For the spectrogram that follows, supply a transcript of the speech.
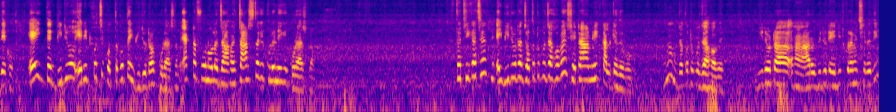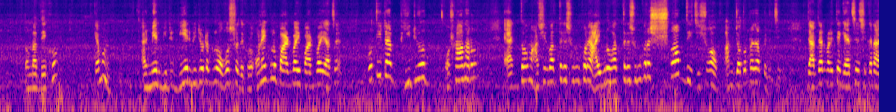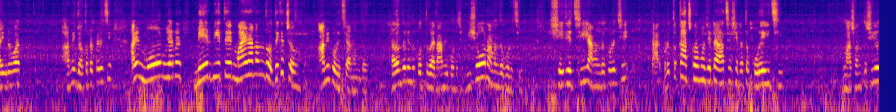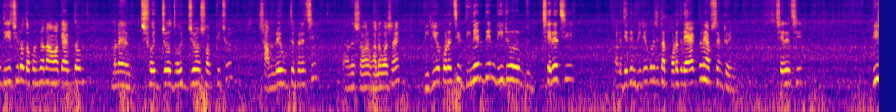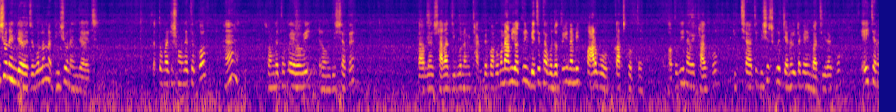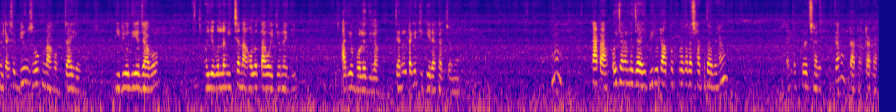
দেখো, এই ভিডিও এডিট করছি, করতে করতে এই ভিডিওটাও করে আসলাম। একটা ফোন হলে যা হয়, চার্জ থেকে খুলে নিয়ে গিয়ে করে আসলাম। তা ঠিক আছে, এই ভিডিওটা যতটুকু যা হবে, সেটা আমি কালকে দেবো। হুম, যতটুকু যা হবে। ভিডিওটা হ্যাঁ আর ওই ভিডিওটা এডিট করে আমি ছেড়ে দিই। তোমরা দেখো কেমন? আর মেয়ের ভিডিও বিয়ের ভিডিওটাগুলো অবশ্য দেখো। অনেকগুলো পার্ট বাই পার্ট বাই আছে। প্রতিটা ভিডিও অসাধারণ। একদম আশীর্বাদ থেকে শুরু করে আইব্রো ভাত থেকে শুরু করে সব দিয়েছি, সব। আমি যতটা যা পেরেছি। যার যার বাড়িতে গেছে, সেখানে আইব্রো ভাত আমি যতটা পেরেছি। আমি মন উজাড় করে, মেয়ের বিয়েতে মায়ের আনন্দ, দেখেছ? আমি করেছি আনন্দ। সাধারণত কিন্তু করতে পারে না। আমি করেছি, ভীষণ আনন্দ করেছি। সেজেছি, আনন্দ করেছি। তারপরে তো কাজকর্ম যেটা আছে সেটা তো করেইছি। মা সন্তোষীও দিয়েছিল তখন যেন আমাকে একদম মানে সহ্য, ধৈর্য সব কিছু সামলে উঠতে পেরেছি আমাদের সবার ভালোবাসায়। ভিডিও করেছি, দিনের দিন ভিডিও ছেড়েছি। মানে যেদিন ভিডিও করেছি তার পরের দিন একদমই অ্যাবসেন্ট হয়নি ছেড়েছি। ভীষণ এনজয় হয়েছে, বললাম না, ভীষণ এনজয় হয়েছে। তা তোমরা একটু সঙ্গে থেকো হ্যাঁ? সঙ্গে থেকো এভাবেই রঙ্গির সাথে। তাহলে সারা জীবন আমি থাকতে পারব। মানে আমি যতদিন বেঁচে থাকব, যতদিন আমি পারব কাজ করতে, ততদিন আমি থাকব। ইচ্ছা আছে, বিশেষ করে চ্যানেলটাকে আমি বাঁচিয়ে রাখব। এই চ্যানেলটা সে ভিউজ হোক না হোক, যাই হোক ভিডিও দিয়ে যাব। ওই যে বললাম, ইচ্ছা না হলো তাও ওই জন্যই দিই। আজকে বলে দিলাম, চ্যানেলটাকে টিকিয়ে রাখার জন্য। হুম, টাটা। ওই চ্যানেলে যাই ভিডিওটা আপলোড করে তাহলে ছাড়তে হবে হ্যাঁ? করে ছাড়ি। কেমন? Tata tata.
